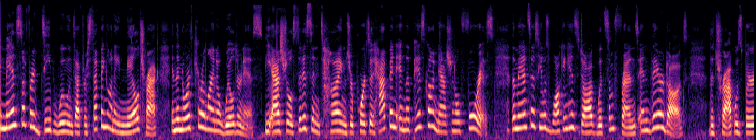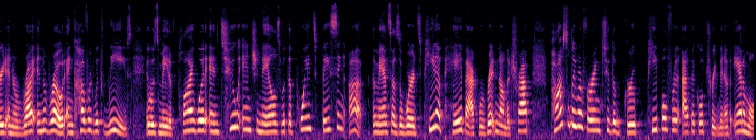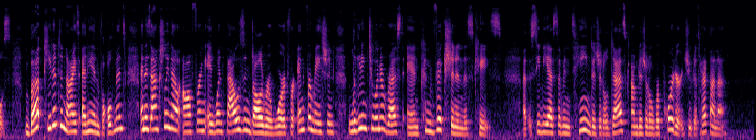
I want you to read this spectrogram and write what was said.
A man suffered deep wounds after stepping on a nail trap in the North Carolina wilderness. The Asheville Citizen Times reports it happened in the Pisgah National Forest. The man says he was walking his dog with some friends and their dogs. The trap was buried in a rut in the road and covered with leaves. It was made of plywood and two inch nails with the points facing up. The man says the words PETA Payback were written on the trap, possibly referring to the group People for Ethical Treatment of Animals. But PETA denies any involvement and is actually now offering a $1,000 reward for information leading to an arrest and conviction in this case. At the CBS 17 digital desk, I'm digital reporter Judith Retana.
